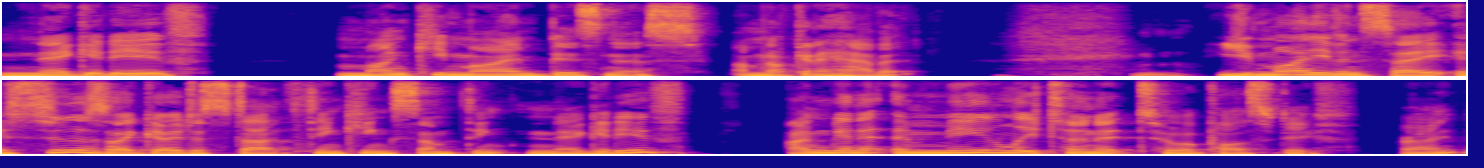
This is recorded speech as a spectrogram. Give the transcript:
negative monkey mind business. I'm not going to have it. Hmm. You might even say, as soon as I go to start thinking something negative, I'm going to immediately turn it to a positive, right?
